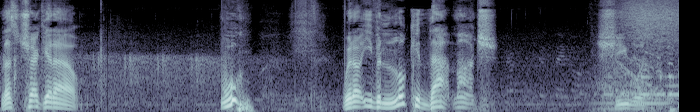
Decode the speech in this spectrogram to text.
Let's check it out. Woo. Without even looking that much. She was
